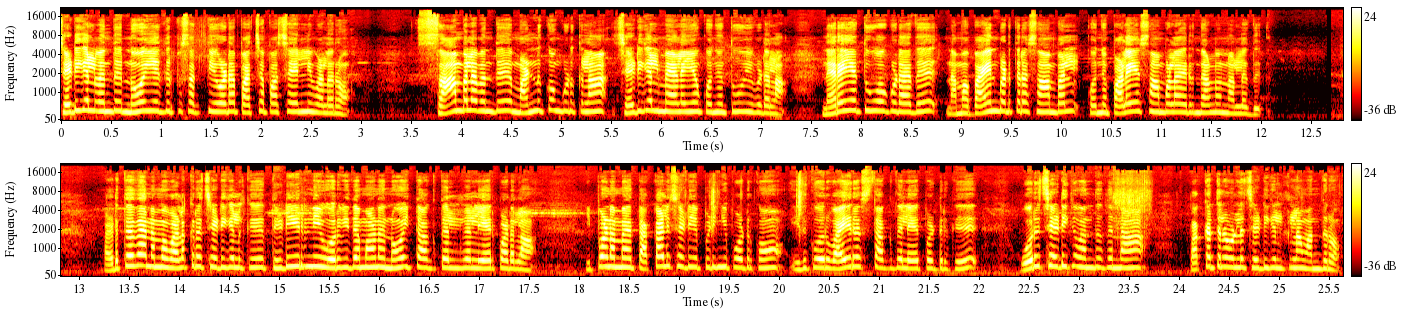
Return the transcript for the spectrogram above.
செடிகள் வந்து நோய் எதிர்ப்பு சக்தியோட பச்சை பசேல்னு வளரும். சாம்பலை வந்து மண்ணுக்கும் கொடுக்கலாம் செடிகள் மேலேயும் கொஞ்சம் தூவி விடலாம். நிறைய தூவக்கூடாது நம்ம பயன்படுத்துகிற சாம்பல் கொஞ்சம் பழைய சாம்பலாக இருந்தாலும் நல்லது. அடுத்ததாக நம்ம வளர்க்குற செடிகளுக்கு திடீர்னு ஒரு விதமான நோய் தாக்குதல்கள் ஏற்படலாம். இப்போ நம்ம தக்காளி செடியை பிடுங்கி போட்டிருக்கோம். இதுக்கு ஒரு வைரஸ் தாக்குதல் ஏற்பட்டிருக்கு. ஒரு செடிக்கு வந்ததுன்னா பக்கத்தில் உள்ள செடிகளுக்கெல்லாம் வந்துடும்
